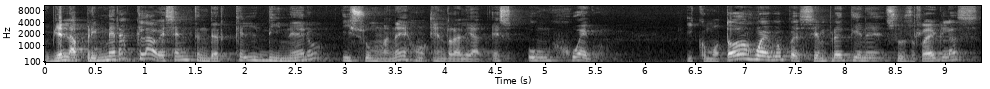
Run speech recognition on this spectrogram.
Bien, la primera clave es entender que el dinero y su manejo en realidad es un juego. Y como todo juego, pues siempre tiene sus reglas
